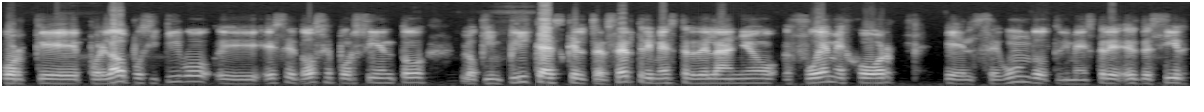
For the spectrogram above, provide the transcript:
porque por el lado positivo, eh, ese 12% lo que implica es que el tercer trimestre del año fue mejor que el segundo trimestre, es decir,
